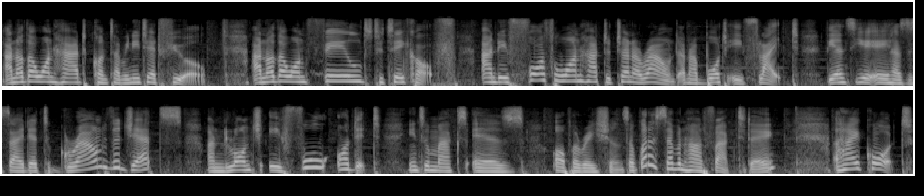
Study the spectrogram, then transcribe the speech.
Another one had contaminated fuel. Another one failed to take off. And a fourth one had to turn around and abort a flight. The NCAA has decided to ground the jets and launch a full audit into Max Air's operations. I've got a seven hard fact today. A high court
